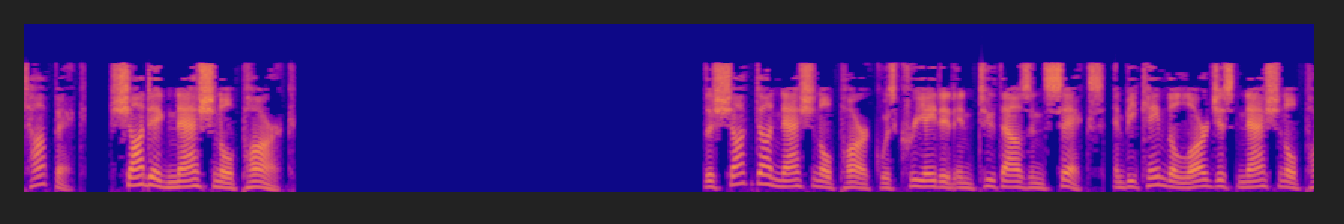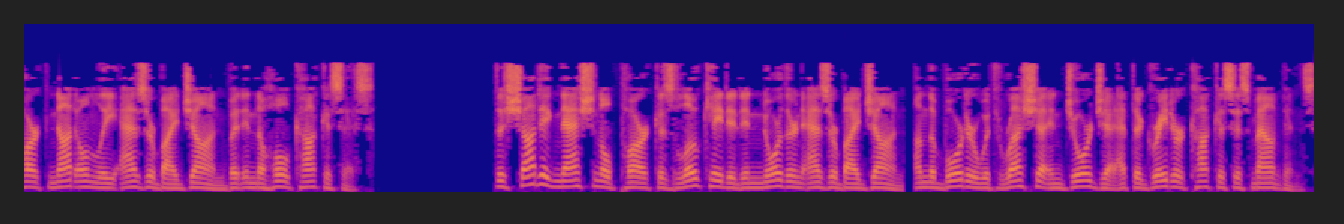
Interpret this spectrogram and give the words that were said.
Shahdag National Park The Shahdag National Park was created in 2006, and became the largest national park not only Azerbaijan but in the whole Caucasus. The Shahdag National Park is located in northern Azerbaijan, on the border with Russia and Georgia at the Greater Caucasus Mountains.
